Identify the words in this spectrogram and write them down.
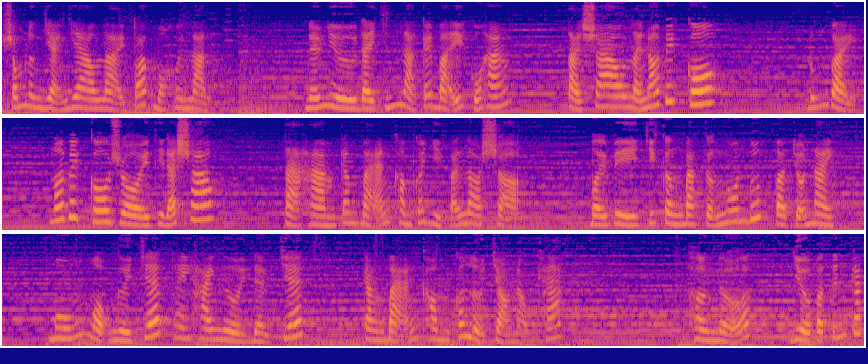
sống lưng dạng dao lại toát một hơi lạnh. Nếu như đây chính là cái bẫy của hắn, tại sao lại nói với cô? Đúng vậy, nói với cô rồi thì đã sao? Tạ hàm căn bản không có gì phải lo sợ, bởi vì chỉ cần bạc cận ngôn bước vào chỗ này, muốn một người chết hay hai người đều chết, căn bản không có lựa chọn nào khác. Hơn nữa, dựa vào tính cách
